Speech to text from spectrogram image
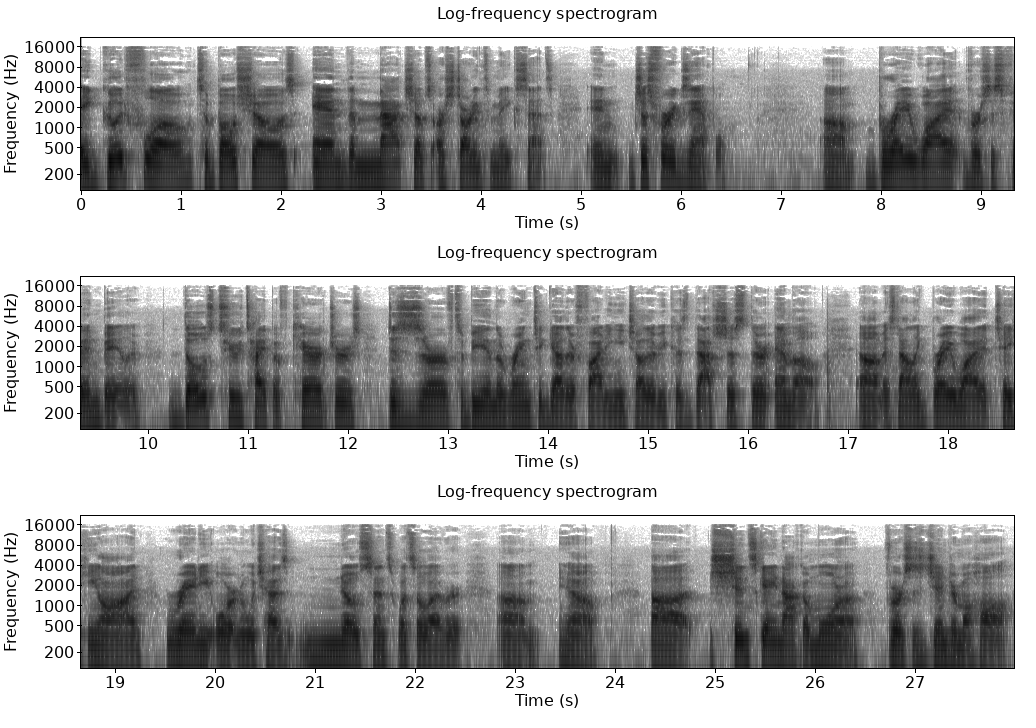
a good flow to both shows, and the matchups are starting to make sense. And just for example, um, Bray Wyatt versus Finn Balor. Those two type of characters deserve to be in the ring together fighting each other because that's just their mo. Um, it's not like Bray Wyatt taking on Randy Orton, which has no sense whatsoever. Um, you know, uh, Shinsuke Nakamura versus Jinder Mahal.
